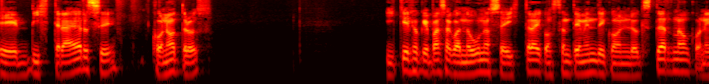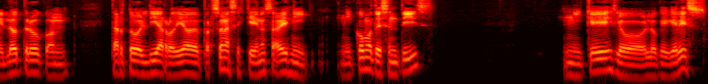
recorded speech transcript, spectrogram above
eh, distraerse con otros. ¿Y qué es lo que pasa cuando uno se distrae constantemente con lo externo, con el otro, con estar todo el día rodeado de personas? Es que no sabes ni, ni cómo te sentís, ni qué es lo, lo que querés.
